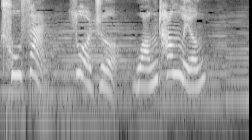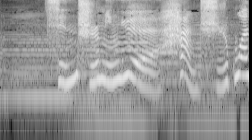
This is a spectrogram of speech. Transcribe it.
出塞作者王昌龄。秦时明月汉时关，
